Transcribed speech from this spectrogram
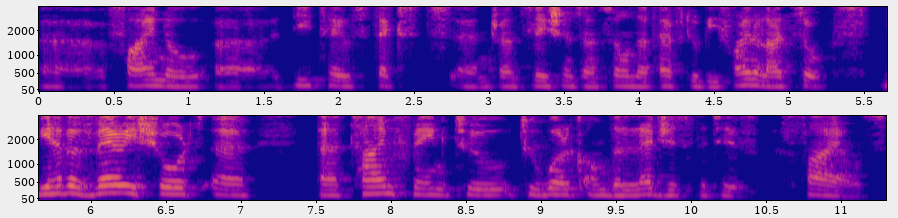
uh, final uh, details, texts, and translations, and so on that have to be finalized. So we have a very short uh, uh, time frame to to work on the legislative files.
